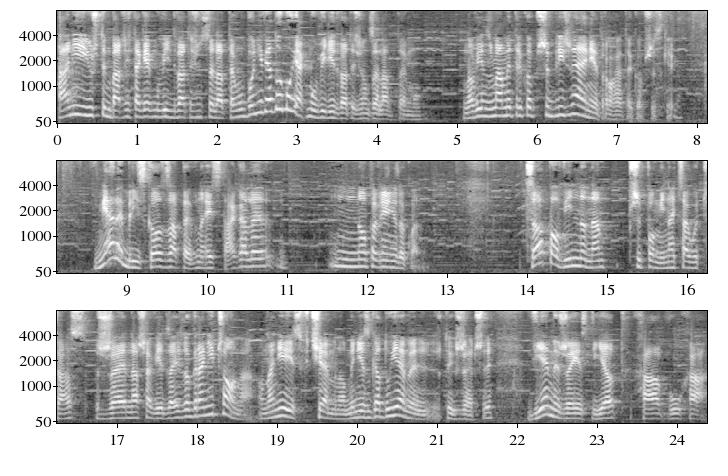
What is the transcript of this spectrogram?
ani już tym bardziej tak jak mówili 2000 lat temu, bo nie wiadomo jak mówili 2000 lat temu. No więc mamy tylko przybliżenie trochę tego wszystkiego. W miarę blisko zapewne jest tak, ale no pewnie niedokładnie. Co powinno nam przypominać cały czas, że nasza wiedza jest ograniczona. Ona nie jest w ciemno, my nie zgadujemy tych rzeczy. Wiemy, że jest J, H, W, H.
